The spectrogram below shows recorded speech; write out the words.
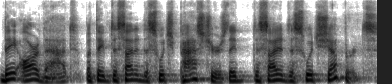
They are that, but they've decided to switch pastures. They've decided to switch shepherds.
